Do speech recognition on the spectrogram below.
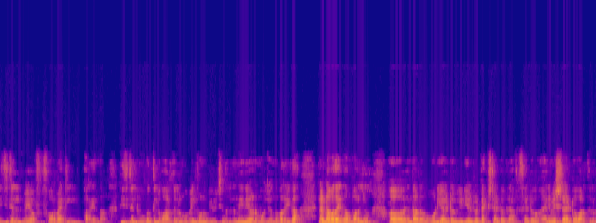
ഡിജിറ്റൽ വേ ഓഫ് ഫോർമാറ്റിൽ പറയുന്ന ഡിജിറ്റൽ രൂപത്തിൽ വാർത്തകൾ മൊബൈൽ ഫോൺ ഉപയോഗിച്ച് നൽകുന്നതിനെയാണ് മോജോ എന്ന് പറയുക. രണ്ടാമതായി നാം പറഞ്ഞു എന്താണ് ഓഡിയോ ആയിട്ടോ വീഡിയോ ആയിട്ടോ ടെക്സ്റ്റ് ആയിട്ടോ ഗ്രാഫിക്സ് ആയിട്ടോ ആനിമേഷൻ ആയിട്ടോ വാർത്തകൾ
